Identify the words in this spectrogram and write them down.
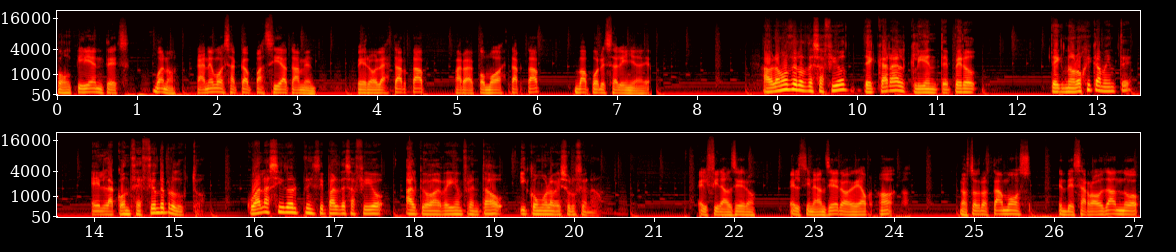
con clientes, bueno, tenemos esa capacidad también, pero la startup, para como startup, va por esa línea. De... Hablamos de los desafíos de cara al cliente, pero tecnológicamente, en la concepción de producto, ¿cuál ha sido el principal desafío al que os habéis enfrentado y cómo lo habéis solucionado? El financiero. El financiero, digamos, Nosotros estamos desarrollando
